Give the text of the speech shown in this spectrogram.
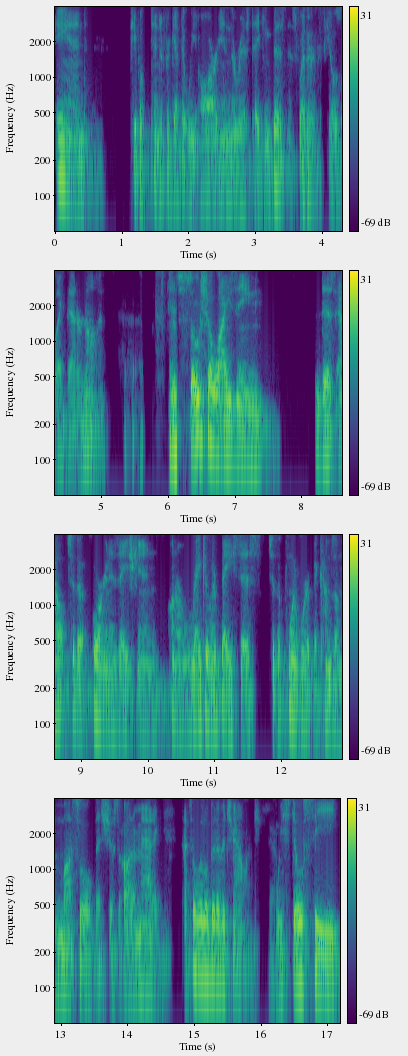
And people tend to forget that we are in the risk taking business, whether it feels like that or not. And socializing this out to the organization on a regular basis to the point where it becomes a muscle that's just automatic, that's a little bit of a challenge. Yeah. We still see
